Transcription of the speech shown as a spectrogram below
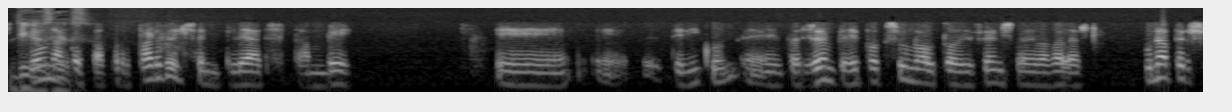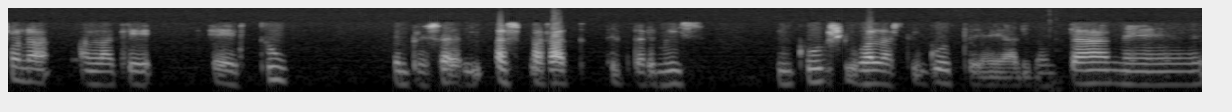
digues, hi ha una cosa per part dels empleats també, eh, eh, te dic, un, eh, per exemple, eh, pot ser una autodefensa de vegades. Una persona en la que eh, tu empresari has pagat el permís, inclús igual has tingut eh, alimentant, eh,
